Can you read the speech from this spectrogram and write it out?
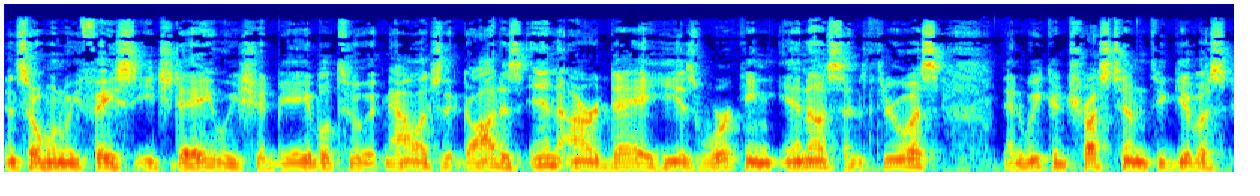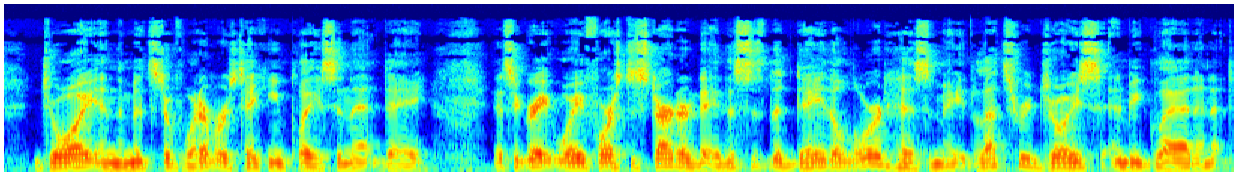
And so when we face each day, we should be able to acknowledge that God is in our day. He is working in us and through us, and we can trust Him to give us joy in the midst of whatever is taking place in that day. It's a great way for us to start our day. This is the day the Lord has made. Let's rejoice and be glad in it.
